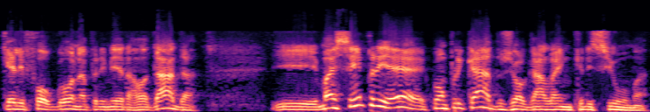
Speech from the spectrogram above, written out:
Que ele folgou na primeira rodada, e, mas sempre é complicado jogar lá em Criciúma.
